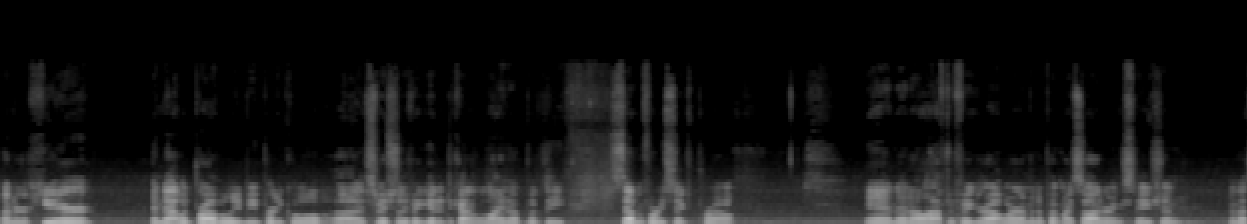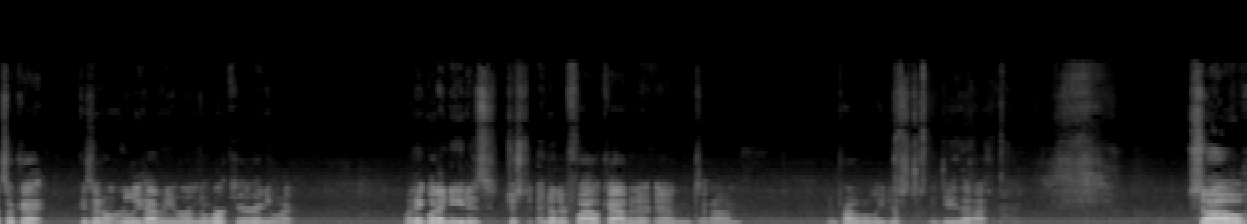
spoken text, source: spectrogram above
under here and that would probably be pretty cool uh, especially if I get it to kind of line up with the 746 Pro. And then I'll have to figure out where I'm going to put my soldering station. And that's okay, because I don't really have any room to work here anyway. I think what I need is just another file cabinet and, um, and probably just do that. So,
